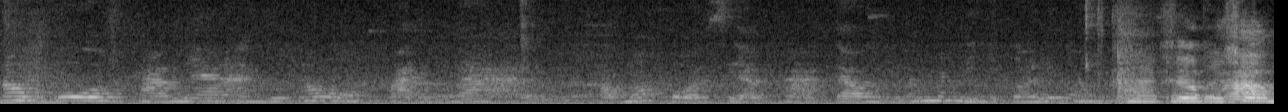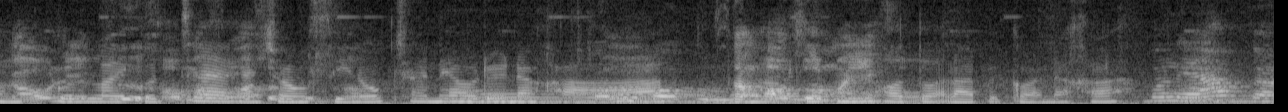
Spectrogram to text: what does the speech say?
เอาปูถามเนี่ยอันที่เขาฝันว่าเขามาขอเสียขาเก่านี่มันมันดีกว่าหรือว่าค่ะท่านผู้ชมกดไลค์กดแชร์ให้ช่องสีนกชาแนลด้วยนะคะต้องสำหเอารับคตัลิวปใหม่นี้ขอตัวลาไปก่อนนะคะ บ่แล้วก็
